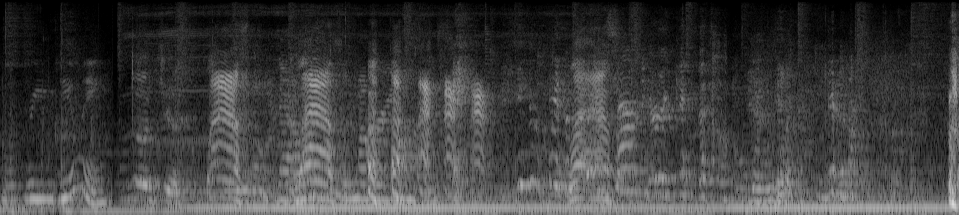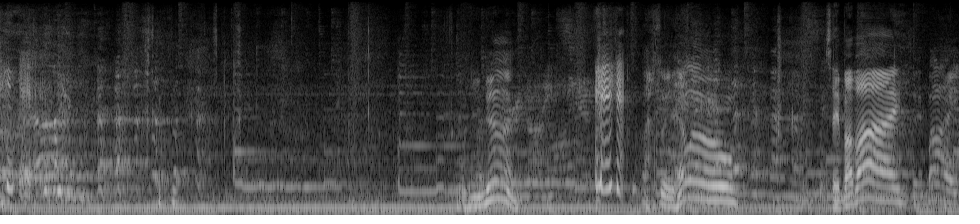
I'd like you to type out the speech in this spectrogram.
What were you doing? Don't you? laugh? Laugh! Laugh! What are you doing? I say hello. Say bye bye. Say bye.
